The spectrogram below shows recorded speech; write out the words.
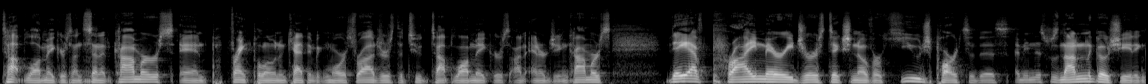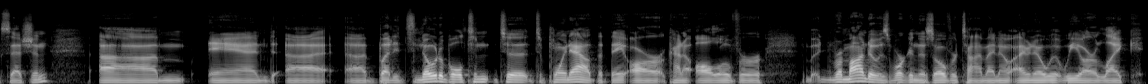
top lawmakers on Senate Commerce, and Frank Pallone and Cathy McMorris Rodgers, the two top lawmakers on Energy and Commerce. They have primary jurisdiction over huge parts of this. I mean, this was not a negotiating session. Um, and uh, uh, but it's notable to, to to point out that they are kind of all over. Raimondo is working this overtime. I know. I know that we are like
